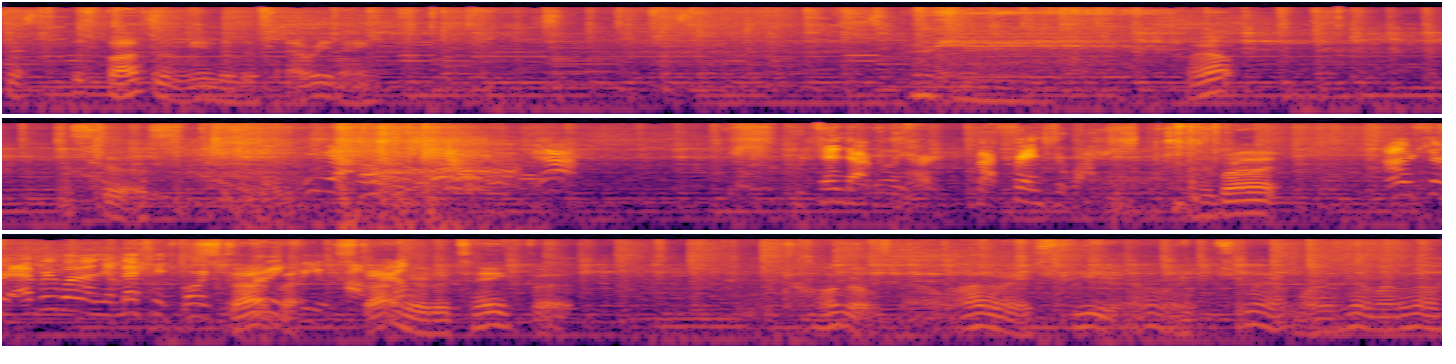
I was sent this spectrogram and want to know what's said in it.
This, this boss doesn't mean to just everything. Okay. Well, let's do this. Pretend that really hurt. My friends are watching. I brought I'm sure everyone on the message board is Scott, rooting for you, Scott Colorado. here to tank, but Toggle's got a lot of HP. I don't know. She might have more than him. I don't know.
